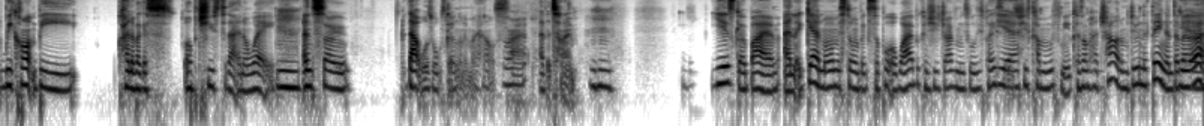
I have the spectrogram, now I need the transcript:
we can't be kind of I guess obtuse to that in a way. Mm. And so that was what was going on in my house Right. at the time. Mm-hmm. Years go by, and again, my mom is still a big supporter. Why? Because she's driving me to all these places. Yeah. She's coming with me because I'm her child. I'm doing the thing, and da da da.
